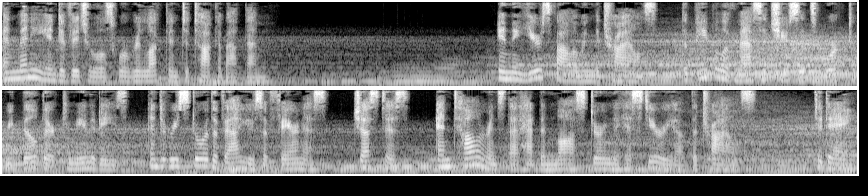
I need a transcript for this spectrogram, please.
and many individuals were reluctant to talk about them. In the years following the trials, the people of Massachusetts worked to rebuild their communities and to restore the values of fairness, justice, and tolerance that had been lost during the hysteria of the trials. Today,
